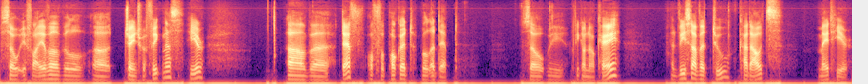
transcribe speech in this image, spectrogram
So if I ever will uh, change the thickness here uh, the depth of the pocket will adapt. So we click on OK and these are the two cutouts made here.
